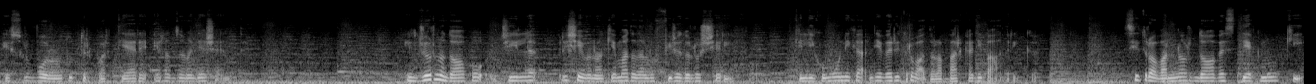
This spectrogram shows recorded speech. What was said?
e sorvolano tutto il quartiere e la zona adiacente. Il giorno dopo Jill riceve una chiamata dall'ufficio dello sceriffo che gli comunica di aver ritrovato la barca di Patrick. Si trova a nord-ovest di Egmont Key,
